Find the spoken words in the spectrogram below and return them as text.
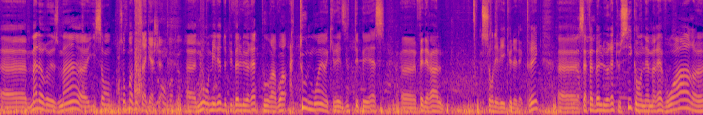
Euh, malheureusement, euh, ils sont, sont pas vite à gâchette. Euh, nous, on milite depuis belle lurette pour avoir à tout le moins un crédit de TPS euh, fédéral sur les véhicules électriques. Euh, ça fait belle lurette aussi qu'on aimerait voir euh,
